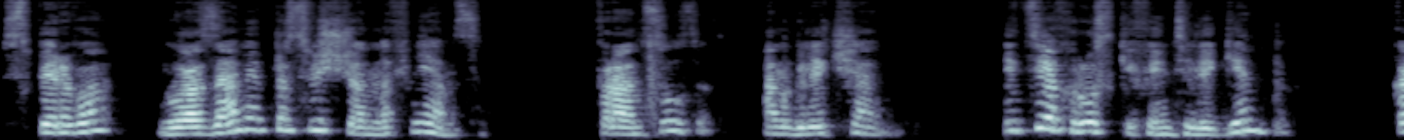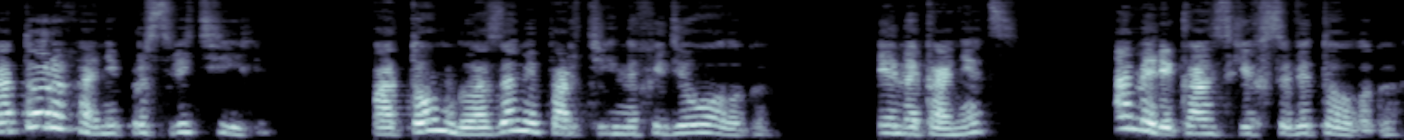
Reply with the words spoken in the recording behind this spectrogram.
Сперва глазами просвещенных немцев, французов, англичан и тех русских интеллигентов, которых они просветили, потом глазами партийных идеологов и, наконец, американских советологов.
